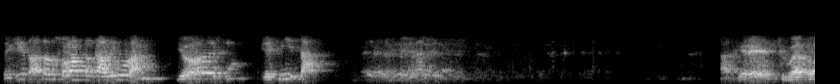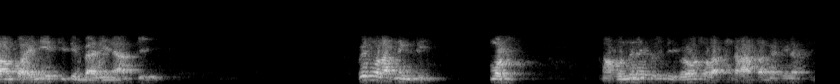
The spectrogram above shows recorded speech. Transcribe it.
Sing kita tahu sholat kali ulang, yo ya bisa. Akhirnya dua kelompok ini ditimbali Nabi. Gue sholat ning di, mur. Maupun ini gusti, kalau sholat ning keraton nggak Nabi.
